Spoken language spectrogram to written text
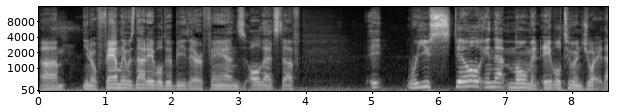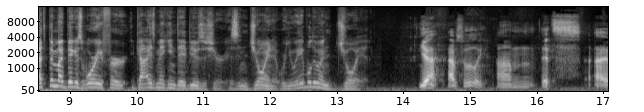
Um, you know, family was not able to be there, fans, all that stuff. It, were you still in that moment able to enjoy it? That's been my biggest worry for guys making debuts this year is enjoying it. Were you able to enjoy it? Yeah, absolutely. Um, it's uh,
